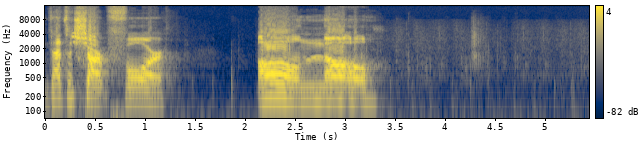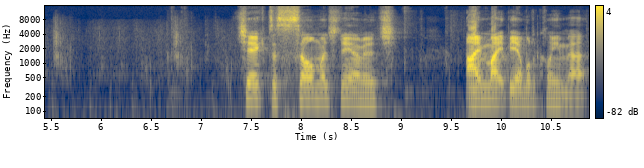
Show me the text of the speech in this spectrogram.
That's a sharp four. Oh no. Jake does so much damage. I might be able to clean that.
